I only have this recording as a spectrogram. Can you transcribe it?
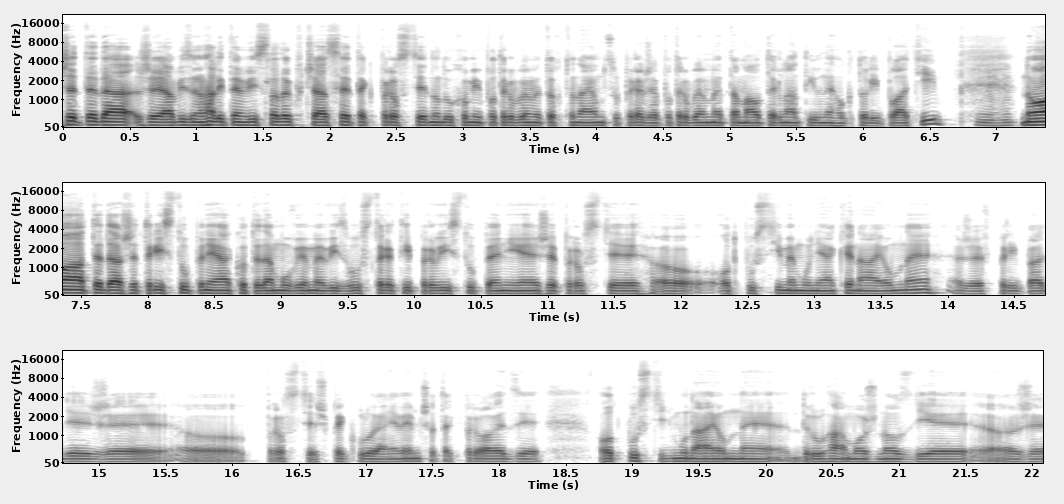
že teda, že aby sme mali ten výsledok v čase, tak proste jednoducho my potrebujeme tohto nájomcu preč a potrebujeme tam alternatívneho, ktorý platí. Uh-huh. No a teda, že tri stupne, ako teda mu vieme výsť v ústretí, prvý stupeň je, že proste odpustíme mu nejaké nájomné, že v prípade, že proste špekuluje, ja neviem čo, tak prvá vec je odpustiť mu nájomné. Druhá možnosť je, e, že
